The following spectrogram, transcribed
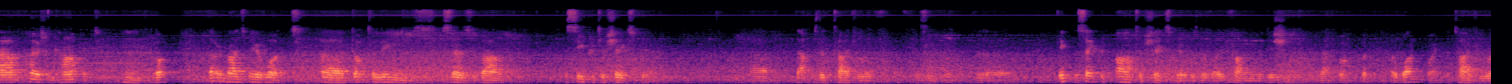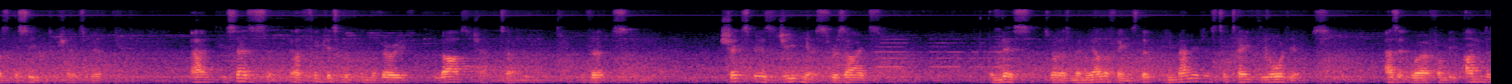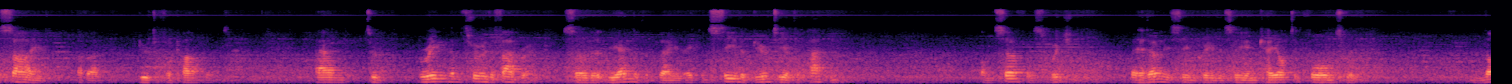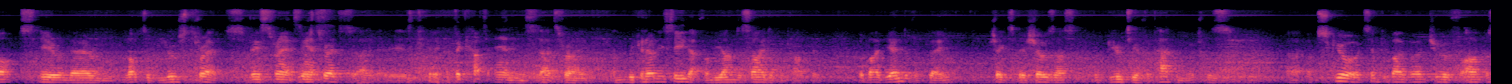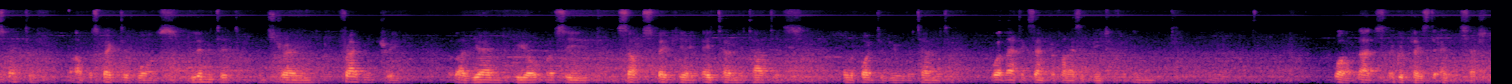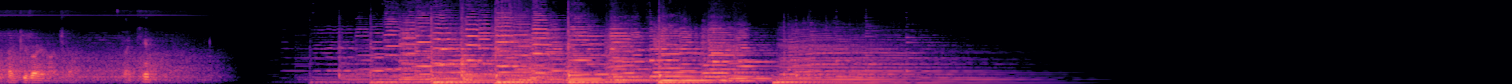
um, Persian carpet. Hmm. Well, that reminds me of what uh, Dr. Lings says about The Secret of Shakespeare. Uh, that was the title of, of his, the, I think The Sacred Art of Shakespeare was the very final edition of that book, but at one point the title was The Secret of Shakespeare. And he says, I think it's in the, in the very last chapter, that Shakespeare's genius resides in this, as well as many other things, that he manages to take the audience, as it were, from the underside of a beautiful carpet and to bring them through the fabric so that at the end of the play they can see the beauty of the pattern on the surface, which they had only seen previously in chaotic forms with knots here and there and lots of loose threads. These threads, Loose yes, threads uh, the cut ends. That's right. And we can only see that from the underside of the carpet. But by the end of the play, Shakespeare shows us the beauty of the pattern, which was obscured simply by virtue of our perspective. Our perspective was limited, constrained, fragmentary. But by the end, we almost see sub specie eternitatis from the point of view of eternity. Well, that exemplifies it beautifully. Mm. Well, that's a good place to end the session. Thank you very much, Gary. Thank you.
